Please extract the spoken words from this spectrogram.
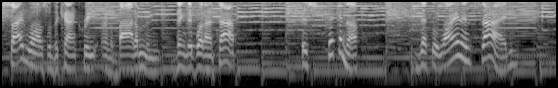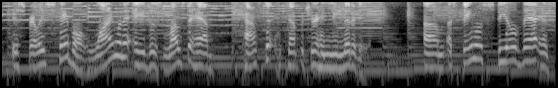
sidewalls of the concrete on the bottom and the thing they put on top is thick enough that the wine inside is fairly stable. Wine, when it ages, loves to have constant temperature and humidity. Um, a stainless steel vat has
